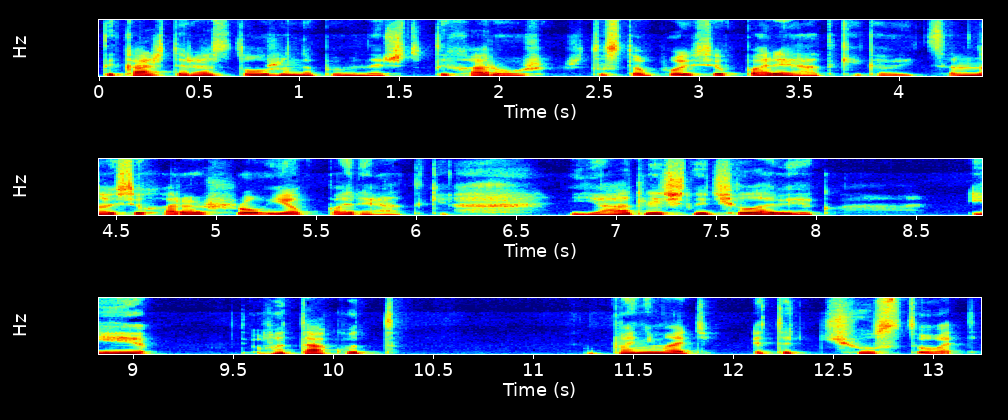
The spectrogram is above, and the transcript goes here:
Ты каждый раз должен напоминать, что ты хороший, что с тобой все в порядке, говорить, со мной все хорошо, я в порядке, я отличный человек. И вот так вот понимать, это чувствовать.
